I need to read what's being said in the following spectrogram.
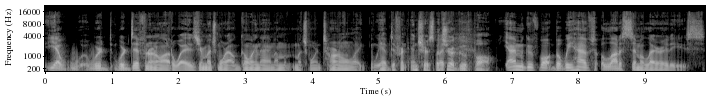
yeah, we're we're different in a lot of ways. You're much more outgoing than I am. I'm much more internal. Like, we have different interests, But, you're a goofball. yeah, I'm a goofball, but we have a lot of similarities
